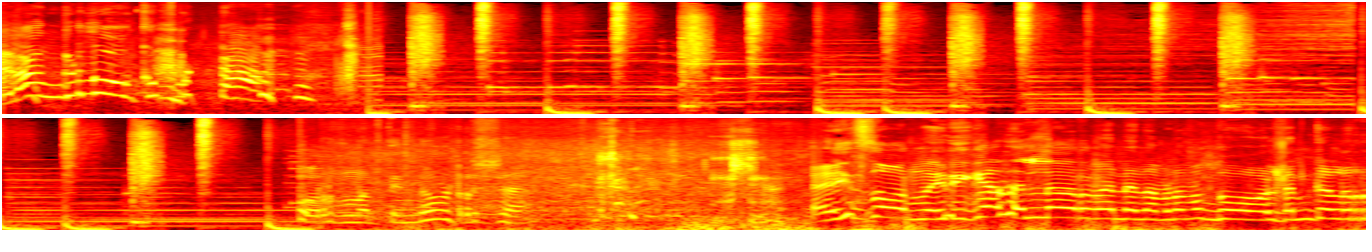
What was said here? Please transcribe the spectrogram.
എടാ അങ്ങോട്ട് നോക്ക് പൊട്ടാ സ്വർണത്തിന്റെ ഓട്ടർഷ. ഈ സ്വർണ എനിക്ക് അതെല്ലാം ഓർമ്മ തന്നെ. നമ്മുടെ ഗോൾഡൻ കളർ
